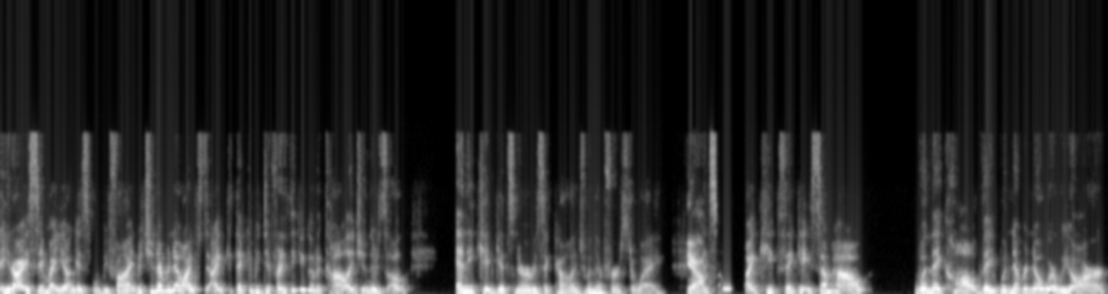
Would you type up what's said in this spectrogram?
you know, I say my youngest will be fine, but you never know. I, I that could be different. I think you go to college and there's a, any kid gets nervous at college when they're first away. Yeah. And so I keep thinking somehow when they call, they would never know where we are.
